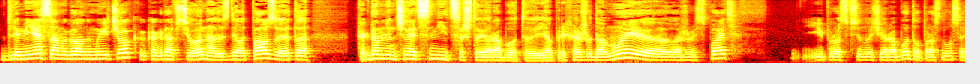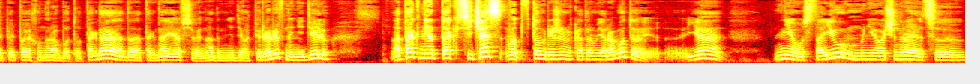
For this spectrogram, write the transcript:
для меня самый главный маячок, когда все, надо сделать паузу, это когда мне начинает сниться, что я работаю. Я прихожу домой, э, ложусь спать, и просто всю ночь я работал, проснулся и опять поехал на работу. Тогда, да, тогда я все, надо мне делать перерыв на неделю. А так нет, так сейчас, вот в том режиме, в котором я работаю, я не устаю, мне очень нравится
